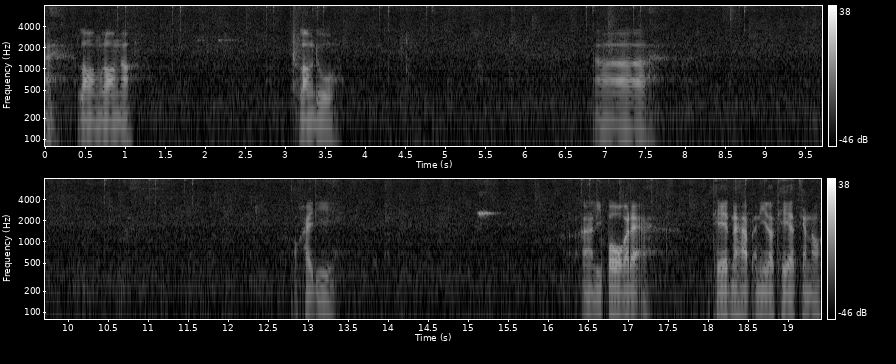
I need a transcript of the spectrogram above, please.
อะลองลองเนาะลองดู เอาใครดีอ่าลิโป้ก็ได้เทสนะครับ อันนี้เราเทสกันเนาะ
